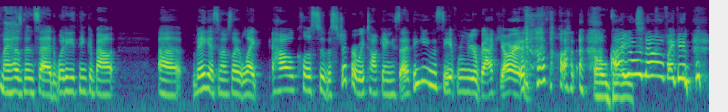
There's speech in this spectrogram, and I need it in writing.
my husband said, "What do you think about uh, Vegas?" And I was like, "Like, how close to the strip are we talking?" He said, "I think you can see it from your backyard." And I thought, Oh, great. I don't know if I can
